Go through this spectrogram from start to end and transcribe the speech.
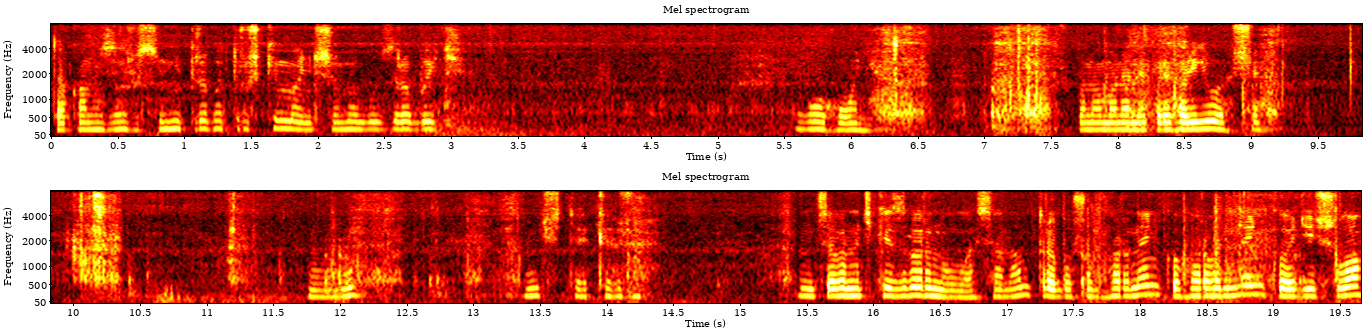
Так, а ну зараз мені треба трошки менше, мабуть, зробити вогонь. Щоб воно в мене не пригоріло ще. Бачите, яке вже. Ну, Це воно тільки звернулося. Нам треба, щоб гарненько, гарненько одійшла.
